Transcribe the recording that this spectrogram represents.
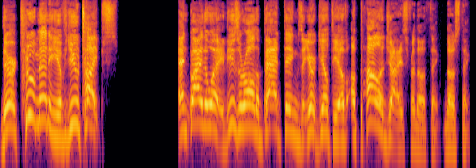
"There are too many of you types." And by the way, these are all the bad things that you're guilty of. Apologize for those things. Those things.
